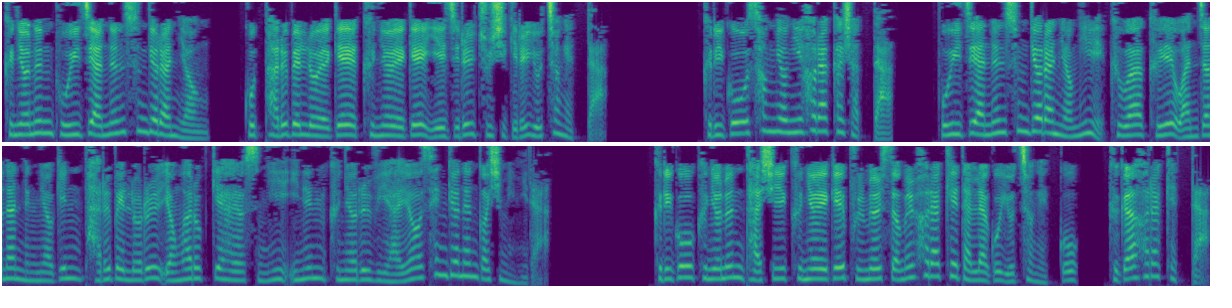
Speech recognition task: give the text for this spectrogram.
그녀는 보이지 않는 순결한 영, 곧 바르벨로에게 그녀에게 예지를 주시기를 요청했다. 그리고 성령이 허락하셨다. 보이지 않는 순결한 영이 그와 그의 완전한 능력인 바르벨로를 영화롭게 하였으니 이는 그녀를 위하여 생겨난 것임이니라. 그리고 그녀는 다시 그녀에게 불멸성을 허락해 달라고 요청했고, 그가 허락했다.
